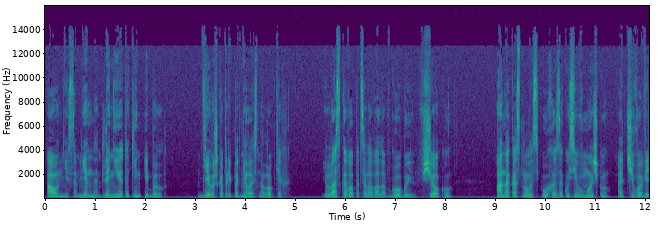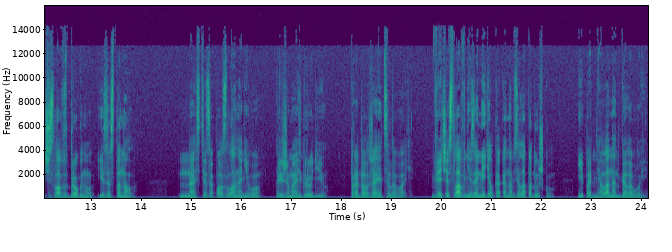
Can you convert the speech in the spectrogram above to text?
А он, несомненно, для нее таким и был. Девушка приподнялась на локтях и ласково поцеловала в губы, в щеку. Она коснулась уха, закусив мочку, отчего Вячеслав вздрогнул и застонал. Настя заползла на него, прижимаясь грудью, продолжая целовать. Вячеслав не заметил, как она взяла подушку и подняла над головой.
